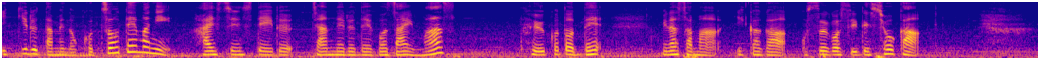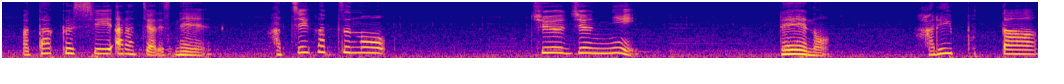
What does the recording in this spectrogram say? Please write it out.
生きるためのコツをテーマに配信しているチャンネルでございます。ということで皆様いかがお過ごしでしょうか？私アラチはですね8月の中旬に例の「ハリー・ポッター」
